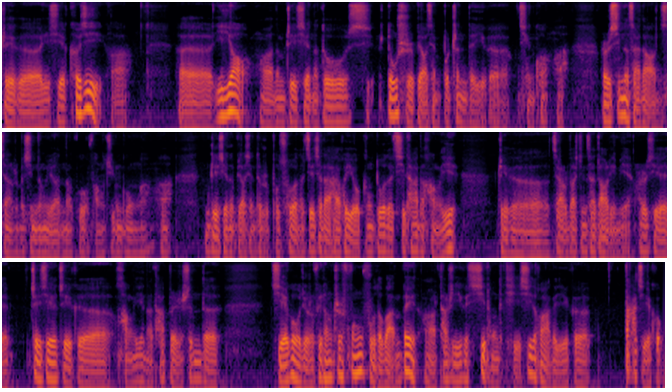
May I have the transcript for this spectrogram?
这个一些科技啊，呃，医药啊，那么这些呢都是都是表现不振的一个情况啊。而新的赛道，你像什么新能源呢、国防军工啊啊，那么这些呢表现都是不错的。接下来还会有更多的其他的行业，这个加入到新赛道里面，而且这些这个行业呢，它本身的结构就是非常之丰富的、完备的啊，它是一个系统的体系的话的一个大结构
